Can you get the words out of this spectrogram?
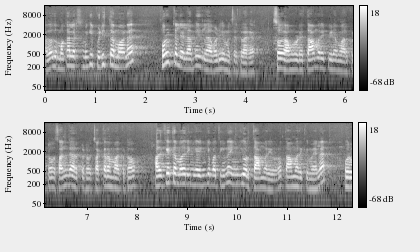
அதாவது மகாலட்சுமிக்கு பிடித்தமான பொருட்கள் எல்லாமே இதில் வடிவமைச்சிருக்கிறாங்க. ஸோ அவங்களுடைய தாமரை பீடமாக இருக்கட்டும் சங்கம் இருக்கட்டும் சக்கரமாக இருக்கட்டும் அதுக்கேற்ற மாதிரி இங்கே இங்கே பார்த்தீங்கன்னா இங்கே ஒரு தாமரை வரும். தாமரைக்கு மேலே ஒரு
